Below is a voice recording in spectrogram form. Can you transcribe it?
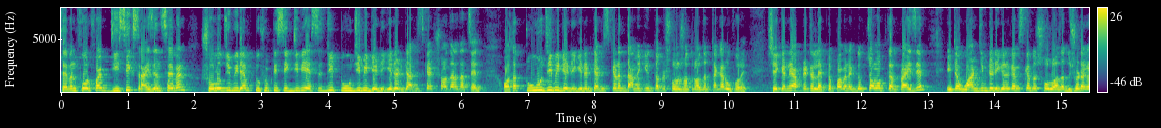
seven four five G six Ryzen seven ষোলো GB RAM two fifty six GB SSD two GB dedicated graphics card সহ যারা যাচ্ছেন। অর্থাৎ টু জিবি ডেডিকেটেড গ্রাফিক্স কার্ডের দামে কিন্তু আপনার ষোলো সতেরো হাজার টাকার উপরে। সেখানে আপনি একটা ল্যাপটপ পাবেন একদম চমৎকার প্রাইসে এটা one GB dedicated graphics card ষোলো হাজার দুশো টাকা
